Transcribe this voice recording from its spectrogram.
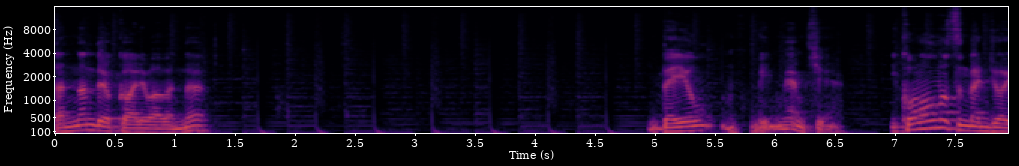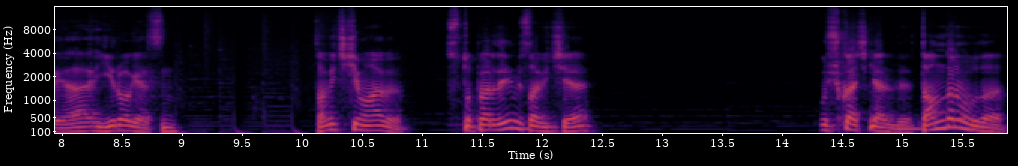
Senden de yok galiba bende. Bale bilmiyorum ki. İkon olmasın bence o ya. Hero gelsin. Savic kim abi? Stoper değil mi Savic ya? Bu şu kaç geldi? Thunder mı bu da?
